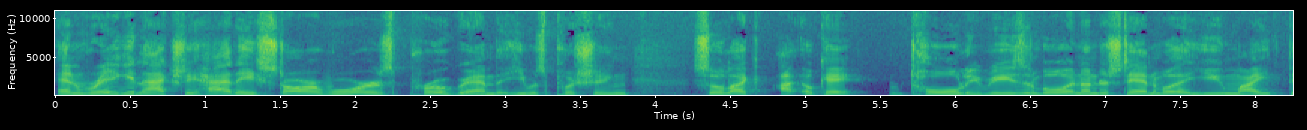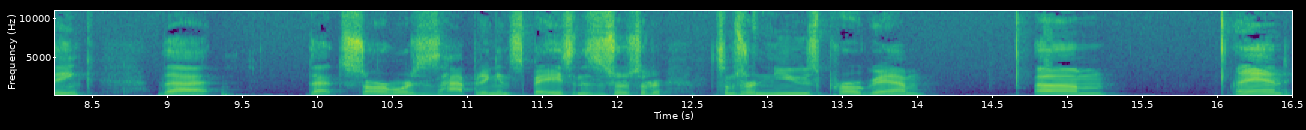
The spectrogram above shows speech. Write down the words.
and Reagan actually had a Star Wars program that he was pushing. So like I, okay, totally reasonable and understandable that you might think that that Star Wars is happening in space and this is sort of sort of some sort of news program. Um and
